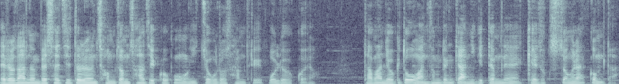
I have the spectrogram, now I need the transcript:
에러나는 메시지들은 점점 사라질 거고 이쪽으로 사람들이 몰려올 거예요. 다만 여기도 완성된 게 아니기 때문에 계속 수정을 할 겁니다.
